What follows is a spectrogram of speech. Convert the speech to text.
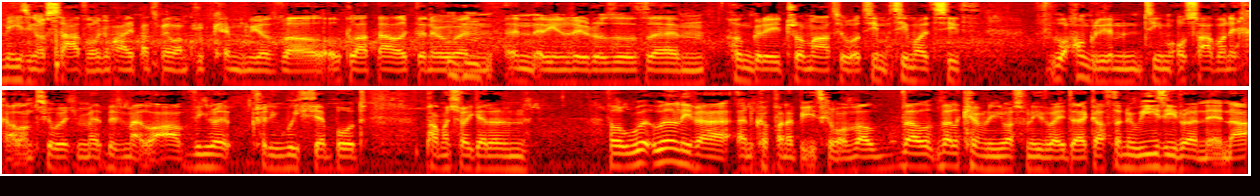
amazing o safon gymharu pan ti'n meddwl am grŵp Cymru oedd fel o Gwlad Belg dyn nhw mm -hmm. yn, mhm. yn yr un yr Euros oedd um, Hungary tro ma, ti'n bod, tîm, tîm oedd sydd well, Hongri ddim yn tîm o safon uchel, ond ti'n gwybod beth fi'n meddwl, a fi'n credu weithiau bod pan mae Lloegr yn fel, welwn ni fe yn cwpan y byd, fel, fel, fel, fel y Cymru, os fi'n i ddweud, e, gathen nhw easy run-in, a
